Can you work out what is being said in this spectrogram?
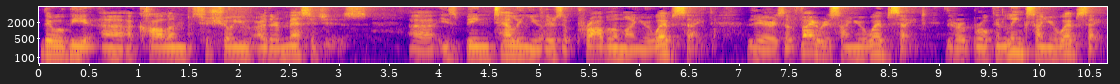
There will be uh, a column to show you are there messages. Uh, is Bing telling you there's a problem on your website? There's a virus on your website. There are broken links on your website.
